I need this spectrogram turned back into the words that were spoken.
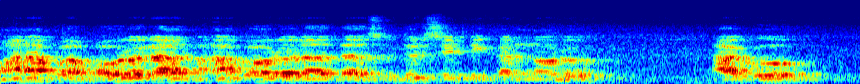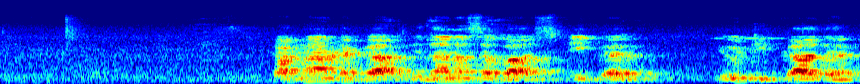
ಮಾನಪ ಪೌರರ, ಮಹಾಪೌರರಾದ ಸುಧೀರ್ ಶೆಟ್ಟಿ ಕಣ್ಣೂರು ಹಾಗೂ ಕರ್ನಾಟಕ ವಿಧಾನಸಭಾ ಸ್ಪೀಕರ್ ಯು ಟಿ ಖಾದರ್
